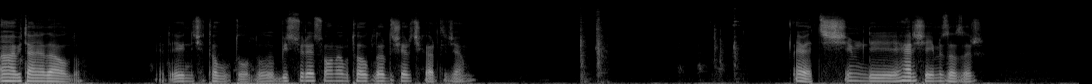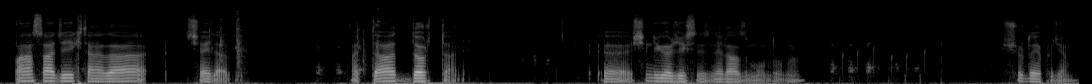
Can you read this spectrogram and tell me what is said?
Aa bir tane daha oldu. Evet evin içi tavuk doldu. Bir süre sonra bu tavukları dışarı çıkartacağım. Evet şimdi her şeyimiz hazır. Bana sadece iki tane daha şey lazım. Hatta dört tane. Ee, şimdi göreceksiniz ne lazım olduğunu. Şurada yapacağım.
